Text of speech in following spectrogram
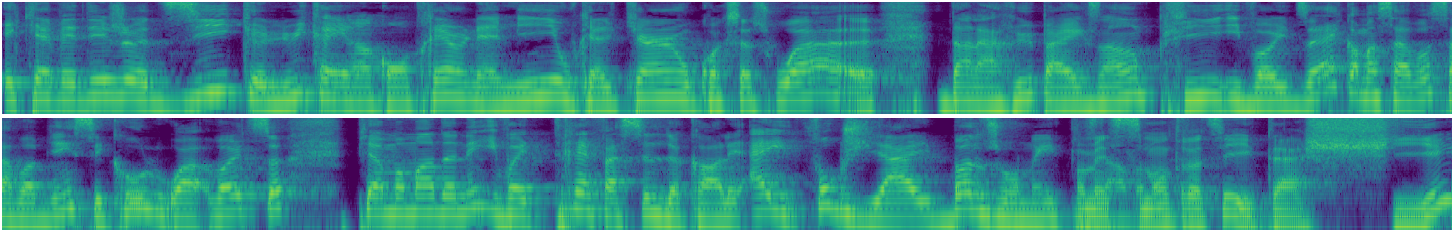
et qui avait déjà dit que lui, quand il rencontrait un ami ou quelqu'un ou quoi que ce soit euh, dans la rue, par exemple, puis il va lui dire Hey, comment ça va? Ça va bien? C'est cool? Ouais, ouais, tout ça. Puis à un moment donné, il va être très facile de caler. Hey, faut que j'y aille. Bonne journée. Puis Ouais, mais va. Simon Trottier il est à chier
